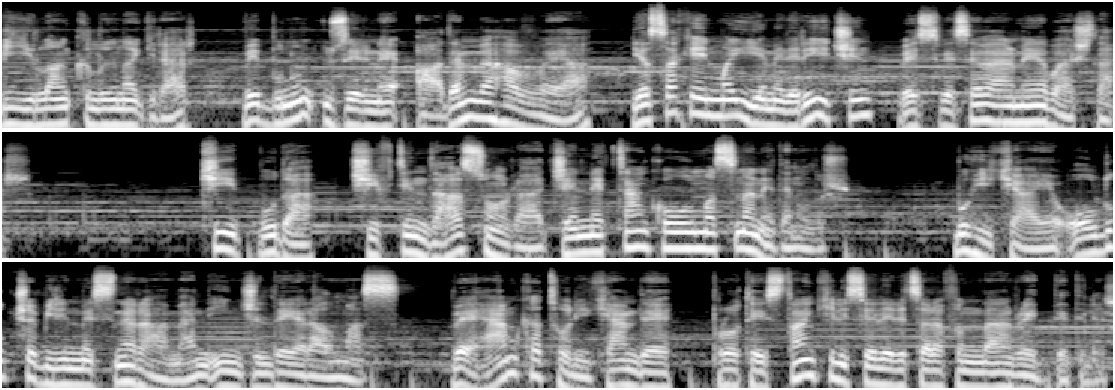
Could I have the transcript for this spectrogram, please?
bir yılan kılığına girer ve bunun üzerine Adem ve Havva'ya yasak elmayı yemeleri için vesvese vermeye başlar. Ki bu da çiftin daha sonra cennetten kovulmasına neden olur. Bu hikaye oldukça bilinmesine rağmen İncil'de yer almaz ve hem Katolik hem de Protestan kiliseleri tarafından reddedilir.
